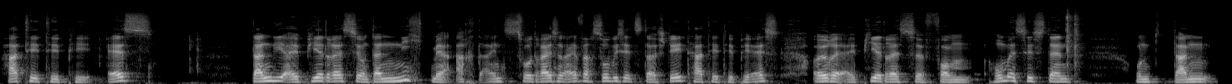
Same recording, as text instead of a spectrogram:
HTTPS, dann die IP-Adresse und dann nicht mehr 8123, sondern einfach so wie es jetzt da steht, HTTPS, eure IP-Adresse vom Home Assistant und dann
